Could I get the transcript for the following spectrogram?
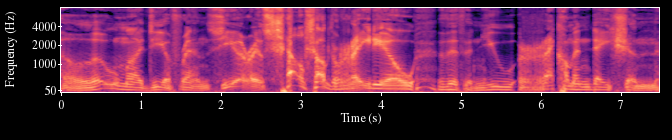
Hello, my dear friends. Here is Shell Shocked Radio with a new recommendation.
